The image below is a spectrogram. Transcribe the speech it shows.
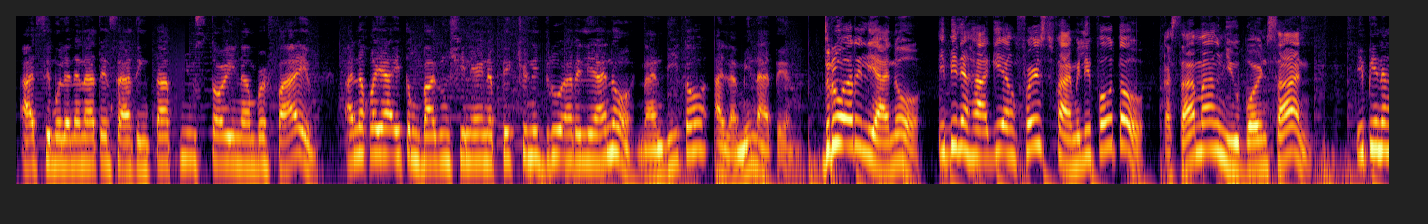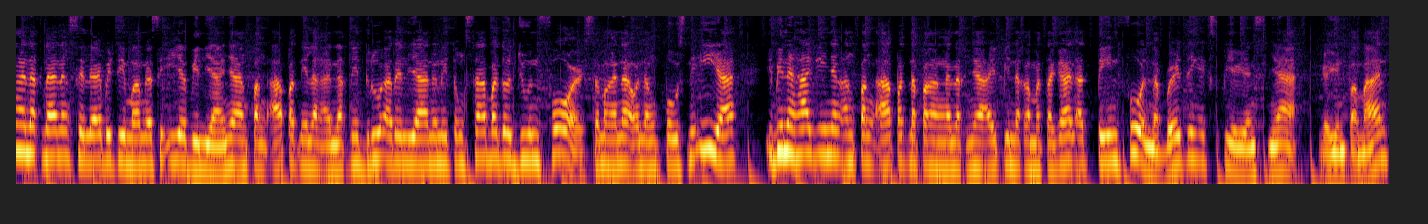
At simulan na natin sa ating top news story number 5 ano kaya itong bagong shinare na picture ni Drew Arellano? Nandito, alamin natin. Drew Arellano, ibinahagi ang first family photo kasama ang newborn son. Ipinanganak na ng celebrity mom na si Iya Villania ang pang-apat nilang anak ni Drew Arellano nitong Sabado, June 4. Sa mga naunang post ni Iya, ibinahagi niyang ang pang-apat na panganganak niya ay pinakamatagal at painful na birthing experience niya. Gayunpaman,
